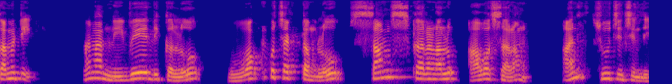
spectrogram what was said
కమిటీ తన నివేదికలో వక్ఫ్ చట్టంలో సంస్కరణలు అవసరం అని సూచించింది.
